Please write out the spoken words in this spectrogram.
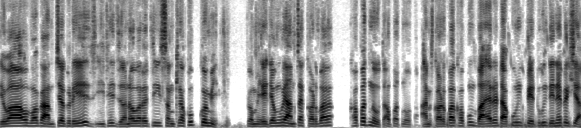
तेव्हा मग आमच्याकडे इथे जनावरांची संख्या खूप कमी कमी त्याच्यामुळे आमचा कडबा खपत नव्हता. तापत नव्हता. आणि कडबा खपून बाहेर टाकून पेटवून देण्यापेक्षा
